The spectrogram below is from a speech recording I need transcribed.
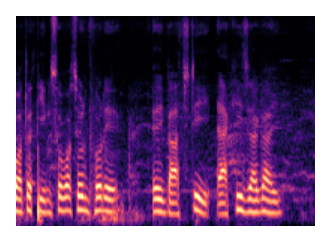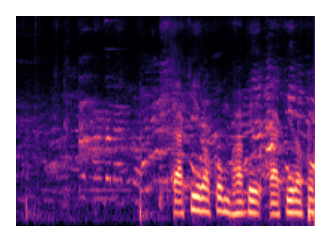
গত তিনশো বছর ধরে এই গাছটি একই জায়গায় একই রকমভাবে একই রকম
